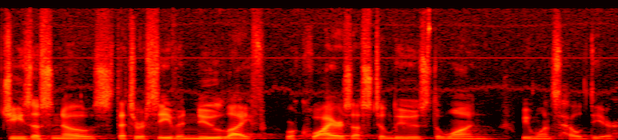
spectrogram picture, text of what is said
Jesus knows that to receive a new life requires us to lose the one we once held dear.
